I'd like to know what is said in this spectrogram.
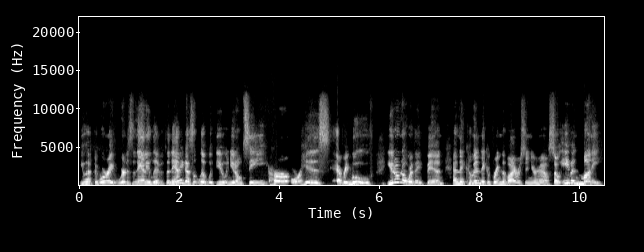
you have to worry where does the nanny live? If the nanny doesn't live with you and you don't see her or his every move, you don't know where they've been. And they come in, they could bring the virus in your house. So even money,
